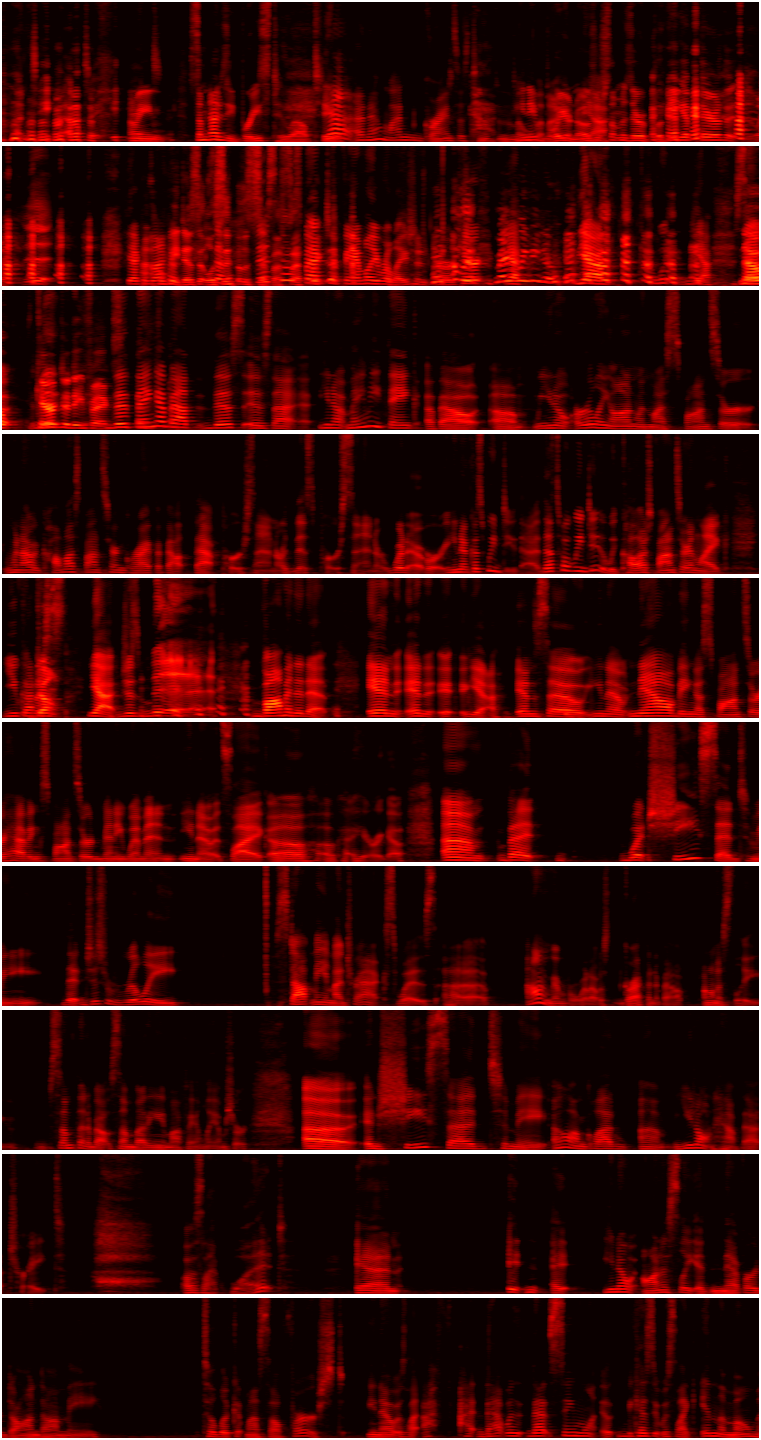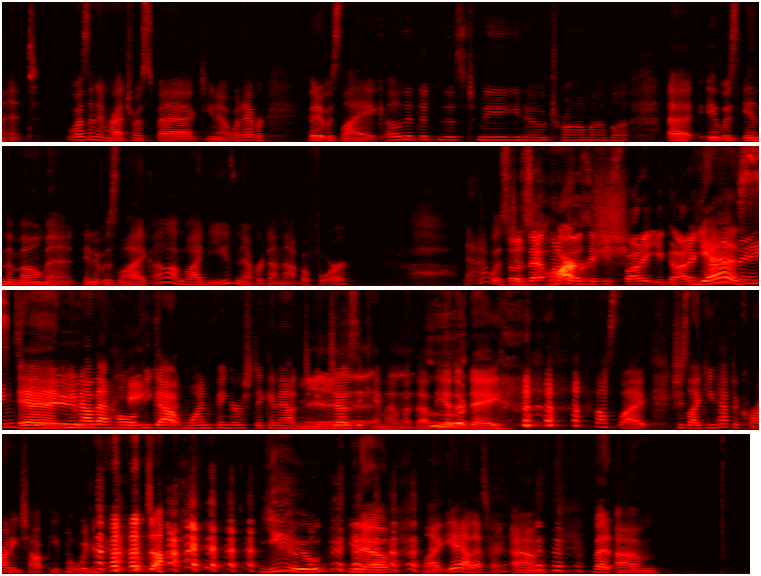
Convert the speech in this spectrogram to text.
have to eat? I mean, sometimes he breathes too loud too. yeah, I know. Mine grinds his teeth God, in the do you middle need to of blow your nose yeah. or something? Is there a boogie up there that you're like? Yeah, because I I, hope he doesn't listen to this This goes back to family relation or Maybe yeah, we need to. yeah, we, yeah. No, the- character defects. The thing about this is that you know it made me think about um, you know early on when my sponsor when I would call my sponsor and gripe about that person or this person or whatever you know because we do that that's what we do we call our sponsor and like you got to Dump. yeah just bleh, vomit it up and and it, yeah and so you know now being a sponsor having sponsored many women you know it's like oh okay here we go um but what she said to me that just really stopped me in my tracks was uh, I don't remember what I was griping about, honestly. Something about somebody in my family, I'm sure. Uh, and she said to me, Oh, I'm glad um, you don't have that trait. I was like, What? And it, it, you know, honestly, it never dawned on me to look at myself first. You know, it was like I, I, that was that seemed like because it was like in the moment. It wasn't in retrospect, you know, whatever. But it was like, oh, they did this to me, you know, trauma, blah. Uh, it was in the moment, and it was like, oh, I'm glad you've never done that before. That was So just is that harsh. one of those if you spot it, you got it? Yes, kind of things? and you know that whole if you got that. one finger sticking out. Yeah. Josie came home with that the other day. I was like, she's like, you have to karate chop people when you're you, you know, like yeah, that's right. Um, but um,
